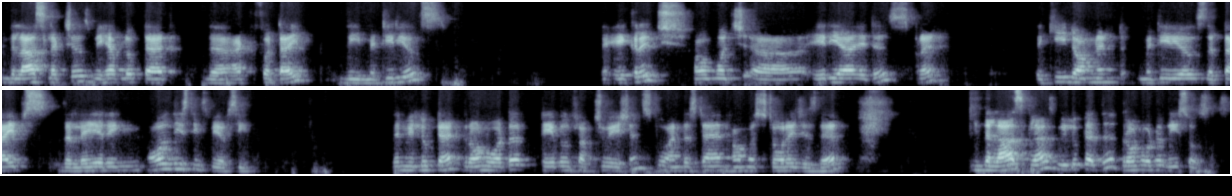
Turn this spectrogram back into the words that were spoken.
In the last lectures, we have looked at the aquifer type, the materials, the acreage, how much uh, area it is spread, the key dominant materials, the types, the layering, all these things we have seen. Then we looked at groundwater table fluctuations to understand how much storage is there. In the last class, we looked at the groundwater resources.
